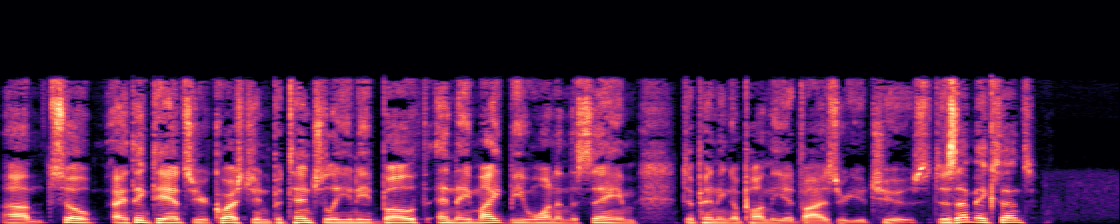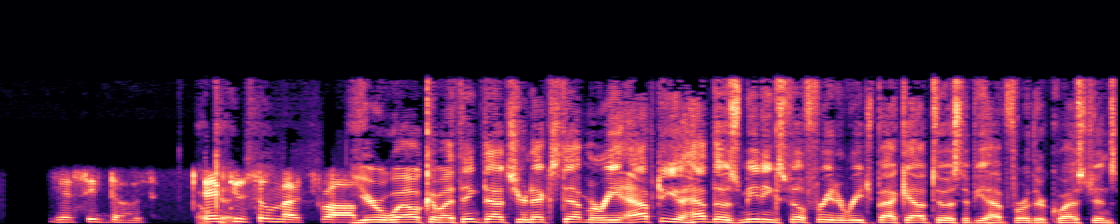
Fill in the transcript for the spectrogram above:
um, so i think to answer your question, potentially you need both, and they might be one and the same depending upon the advisor you choose. Does that make sense? Yes, it does. Okay. Thank you so much, Rob. You're welcome. I think that's your next step, Marie. After you have those meetings, feel free to reach back out to us if you have further questions.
